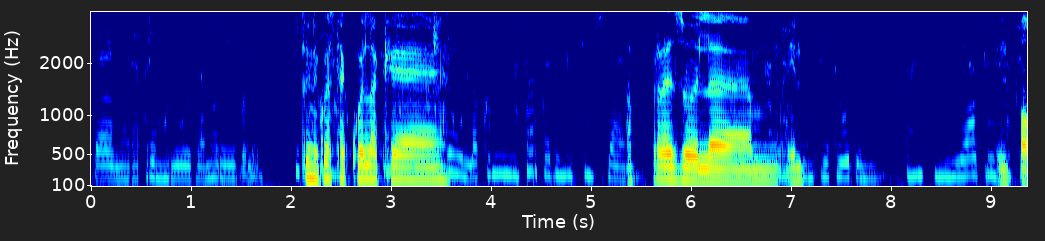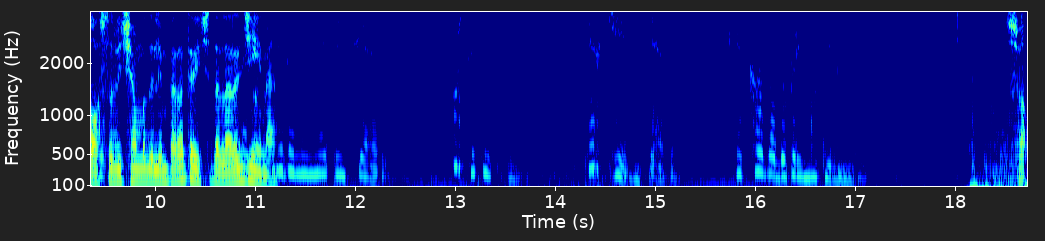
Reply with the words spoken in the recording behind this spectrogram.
tenera, premurosa, amorevole. Tuttavia, Quindi questa è quella che- tutto fasullo. Ha preso il, certa il, il posto, diciamo, dell'imperatrice, della regina. condividono i miei pensieri, forse tutte. Perché mi chiedo? Che cosa dovremmo temere? Non lo so.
